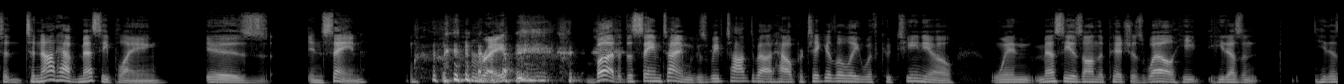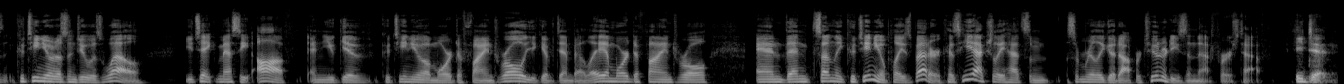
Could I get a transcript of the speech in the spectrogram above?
To to not have Messi playing is insane right? but at the same time, because we've talked about how, particularly with Coutinho, when Messi is on the pitch as well, he he doesn't he doesn't Coutinho doesn't do as well. You take Messi off and you give Coutinho a more defined role. You give Dembele a more defined role, and then suddenly Coutinho plays better because he actually had some some really good opportunities in that first half. He did.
